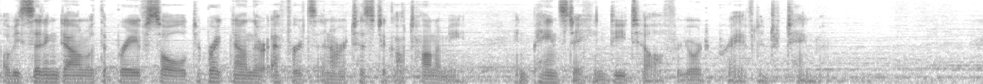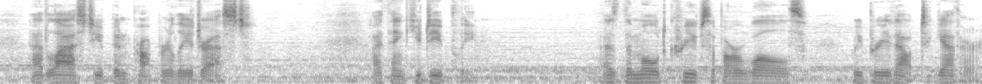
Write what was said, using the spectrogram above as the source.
I'll be sitting down with the brave soul to break down their efforts in artistic autonomy in painstaking detail for your depraved entertainment. At last you've been properly addressed. I thank you deeply. As the mold creeps up our walls, we breathe out together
